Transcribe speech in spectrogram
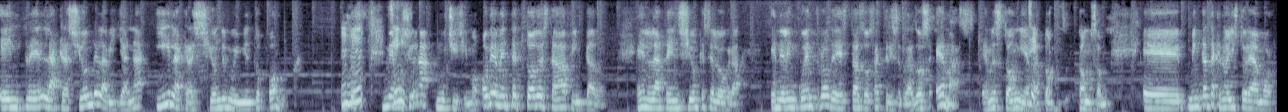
entre la creación de la villana y la creación del movimiento punk. Entonces, me emociona muchísimo. Obviamente todo está afincado en la tensión que se logra en el encuentro de estas dos actrices, las dos Emmas, Emma Stone y Emma Thompson. Eh, me encanta que no haya historia de amor,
